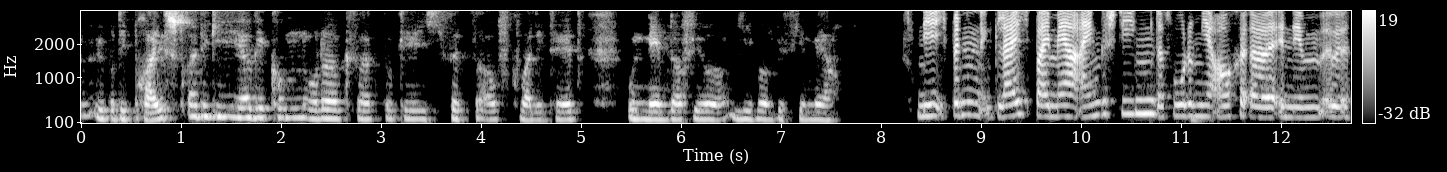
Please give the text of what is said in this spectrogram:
über die Preisstrategie hergekommen oder gesagt, okay, ich setze auf Qualität und nehme dafür lieber ein bisschen mehr? Nee, ich bin gleich bei mehr eingestiegen. Das wurde mir auch äh, in dem äh,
